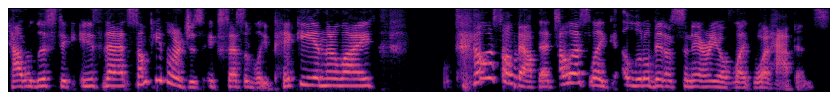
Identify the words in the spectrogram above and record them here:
How realistic is that? Some people are just excessively picky in their life. Tell us all about that. Tell us like a little bit of scenario of like what happens.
